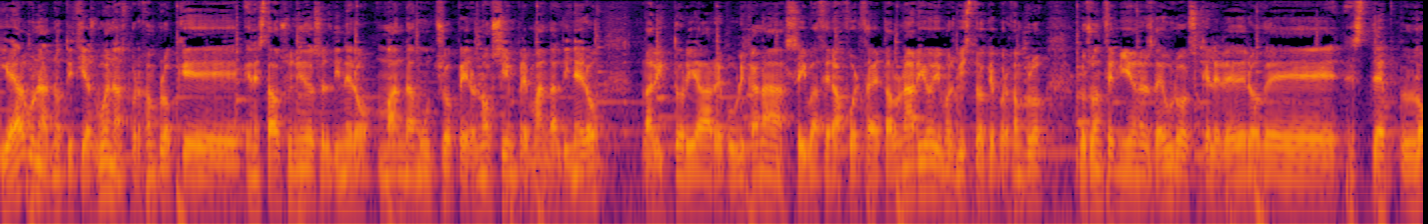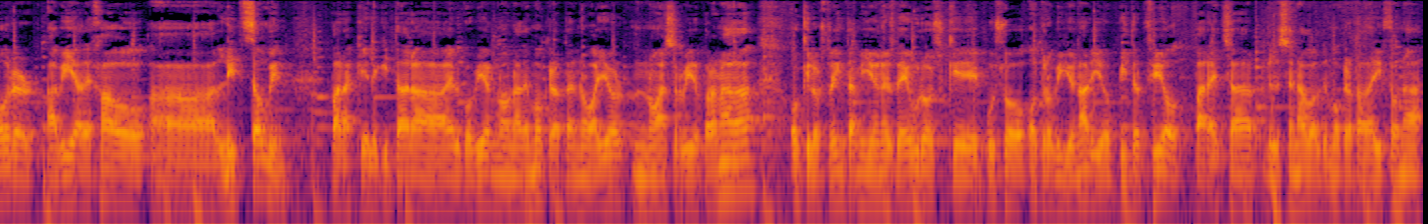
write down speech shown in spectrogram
y hay algunas noticias buenas, por ejemplo, que en Estados Unidos el dinero manda mucho, pero no siempre manda el dinero. La victoria republicana se iba a hacer a fuerza de talonario y hemos visto que, por ejemplo, los 11 millones de euros que el heredero de Step Lauder había dejado a Leeds Selwyn para que le quitara el gobierno a una demócrata en Nueva York no han servido para nada, o que los 30 millones de euros que puso otro billonario, Peter Thiel, para echar del Senado al demócrata de Arizona,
